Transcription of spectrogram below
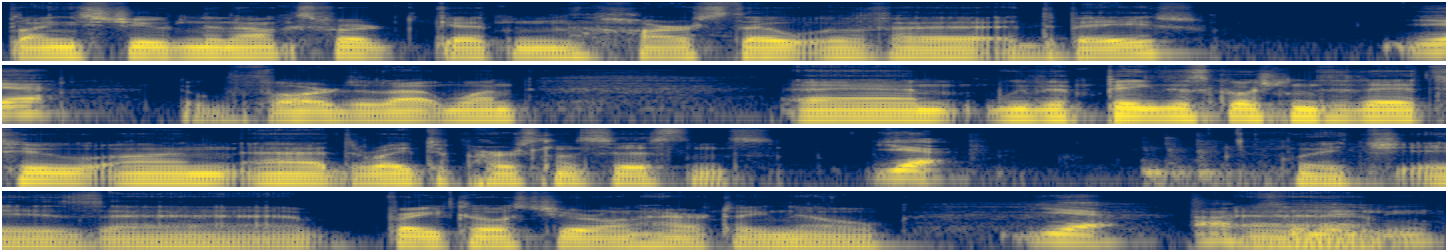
Blind student in Oxford getting horsed out of uh, a debate. Yeah. Looking forward to that one. Um, we've a big discussion today, too, on uh, the right to personal assistance, Yeah. Which is uh, very close to your own heart, I know. Yeah. um, Absolutely.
